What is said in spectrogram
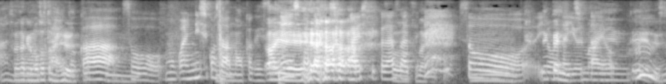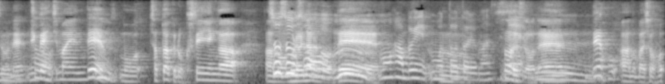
あのそれだけで元取れる。したりとか、うん。そう。もうこれ西子さんのおかげですね。西子さんが紹介してくださって。そういろんな年間1優待を万円でうんですよね。うん年間1万円でう。んもうチャットワーク6000円があそうそうの無料になるそう、ので。うん、もう半分元取れますね、そうですよね。うん。でほあの賠償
